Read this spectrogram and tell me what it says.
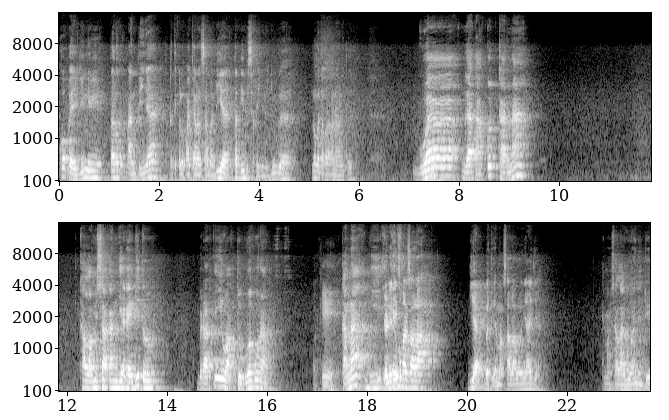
kok kayak gini? Ntar nantinya ketika lu pacaran sama dia, ntar dia bisa kayak gini juga. Lu nggak takut akan hal itu? Gua nggak takut karena kalau misalkan dia kayak gitu, berarti waktu gua kurang. Oke. Karena di Dan itu bukan salah dia, berarti emang salah lo nya aja. emang salah guanya cuy,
